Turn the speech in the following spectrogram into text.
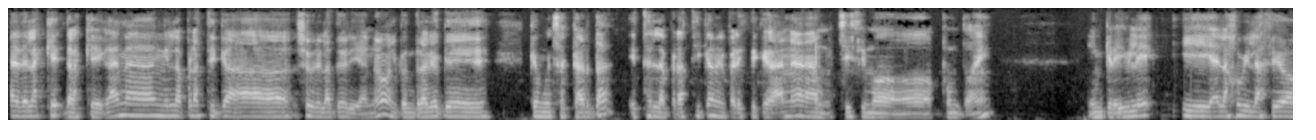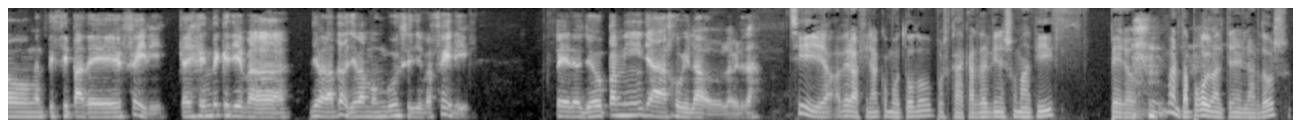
es de las que de las que ganan en la práctica sobre la teoría, ¿no? Al contrario que, que muchas cartas, esta en la práctica me parece que gana muchísimos puntos, ¿eh? Increíble. Y hay la jubilación anticipada de Fairy, que hay gente que lleva, lleva las dos, lleva Mongoose y lleva Fairy. Pero yo para mí ya jubilado, la verdad. Sí, a ver, al final como todo, pues cada carta tiene su matiz, pero bueno, tampoco iban a tener las dos,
